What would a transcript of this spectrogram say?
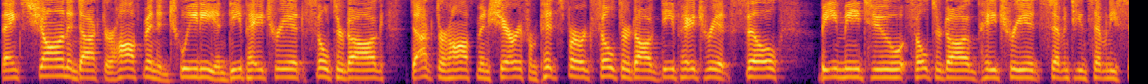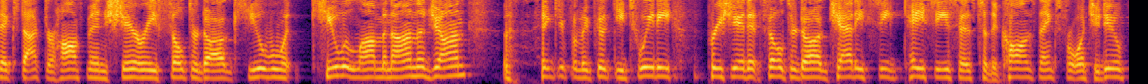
Thanks, Sean and Dr. Hoffman and Tweety and D Patriot, Filter Dog, Dr. Hoffman, Sherry from Pittsburgh, Filter Dog, D Patriot, Phil, Be Me Too, Filter Dog, Patriot, 1776, Dr. Hoffman, Sherry, Filter Dog, Q, Q John. Thank you for the cookie, Tweety. Appreciate it. Filter Dog, Chatty C. Casey says to the cause, thanks for what you do.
